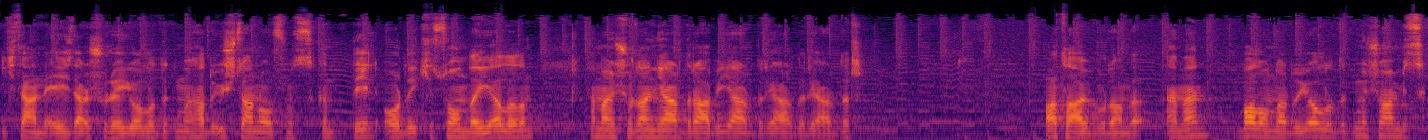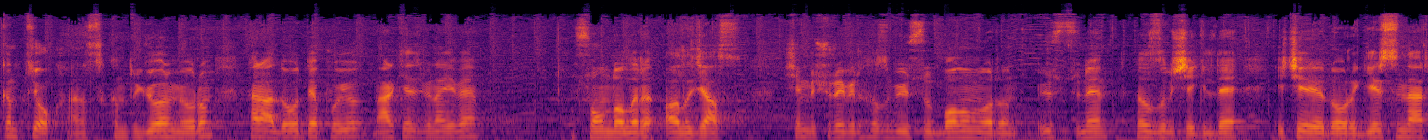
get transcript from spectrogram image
iki tane de ejder şuraya yolladık mı? Hadi üç tane olsun sıkıntı değil. Oradaki son dayı alalım. Hemen şuradan yardır abi yardır yardır yardır. At abi buradan da hemen balonları da yolladık mı şu an bir sıkıntı yok. Yani sıkıntı görmüyorum. Herhalde o depoyu merkez binayı ve sondaları alacağız. Şimdi şuraya bir hız büyüsü balonların üstüne hızlı bir şekilde içeriye doğru girsinler.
